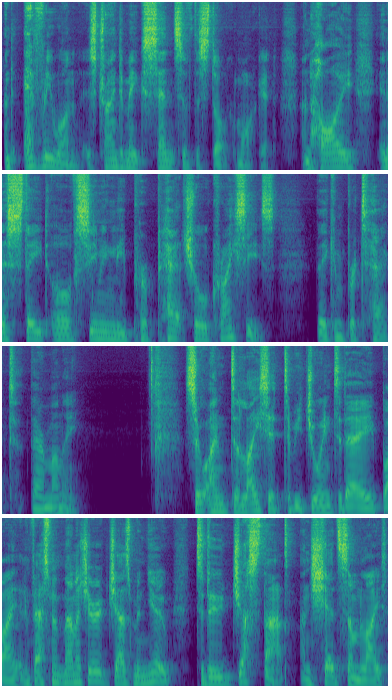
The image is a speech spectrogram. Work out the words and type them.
And everyone is trying to make sense of the stock market and how, in a state of seemingly perpetual crises, they can protect their money. So I'm delighted to be joined today by investment manager Jasmine Yeoh to do just that and shed some light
